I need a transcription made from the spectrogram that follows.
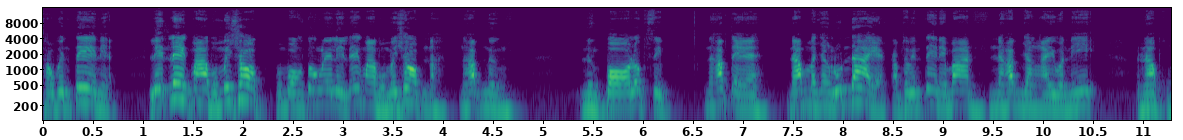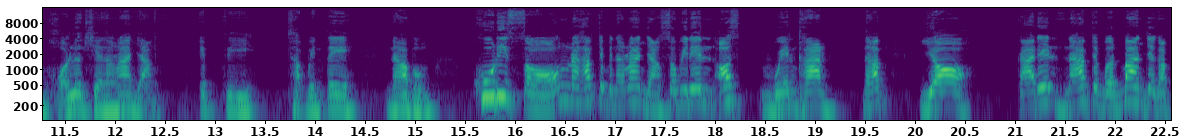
ทเวนเต้เนี่ยเลทเลขมาผมไม่ชอบ ผมบอกตรงเลยเลทเลขมาผมไม่ชอบนะนะครับหนึ่งหนึ่งปอลบสิบนะครับแต่นับมันยังลุ้นได้กับทเวนเต้ในบ้านนะครับยังไงวันนี้ นะครับผมขอเลือกเชียร์ทางด้านอย่าง FC ทเวนเต้นะครับผมคู่ที่สองนะครับจะเป็นทางด้านอย่างสวีเดนออสเวนคานนะครับยอการเดนนะครับจะเปิดบ้านเจอกับ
